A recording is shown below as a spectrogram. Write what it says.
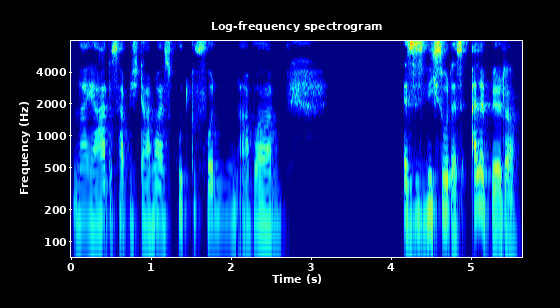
naja, das habe ich damals gut gefunden, aber es ist nicht so, dass alle Bilder,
